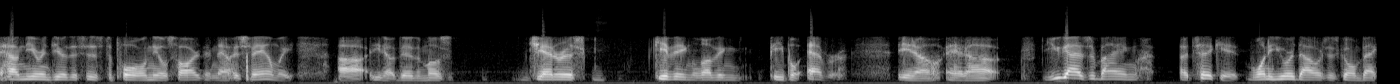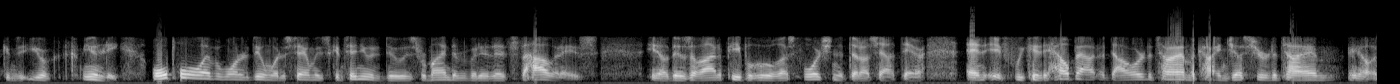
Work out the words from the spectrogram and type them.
how near and dear this is to Paul O'Neill's heart and now his family. Uh, you know, they're the most generous, giving, loving people ever. You know, and uh, you guys are buying a ticket. One of your dollars is going back into your community. All Paul ever wanted to do, and what his family's continuing to do, is remind everybody that it's the holidays. You know, there's a lot of people who are less fortunate than us out there, and if we could help out a dollar at a time, a kind gesture at a time, you know, a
